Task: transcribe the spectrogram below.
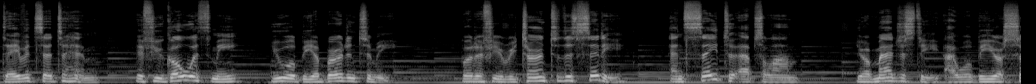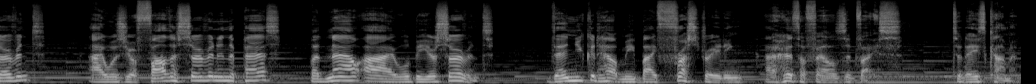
David said to him, If you go with me, you will be a burden to me. But if you return to the city and say to Absalom, Your Majesty, I will be your servant. I was your father's servant in the past, but now I will be your servant. Then you could help me by frustrating Ahithophel's advice. Today's comment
